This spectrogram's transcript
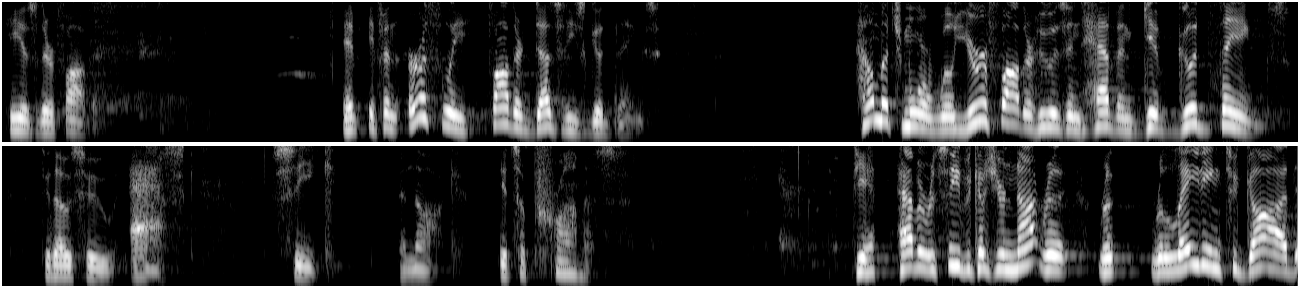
He is their father. If, if an earthly father does these good things, how much more will your Father who is in heaven give good things to those who ask, seek, and knock? It's a promise. If you haven't received because you're not re- re- relating to God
